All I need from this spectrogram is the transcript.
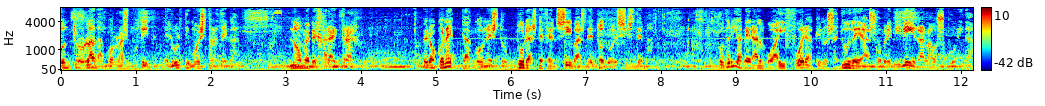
Controlada por Rasputin, el último estratega. No me dejará entrar. Pero conecta con estructuras defensivas de todo el sistema. Podría haber algo ahí fuera que nos ayude a sobrevivir a la oscuridad.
